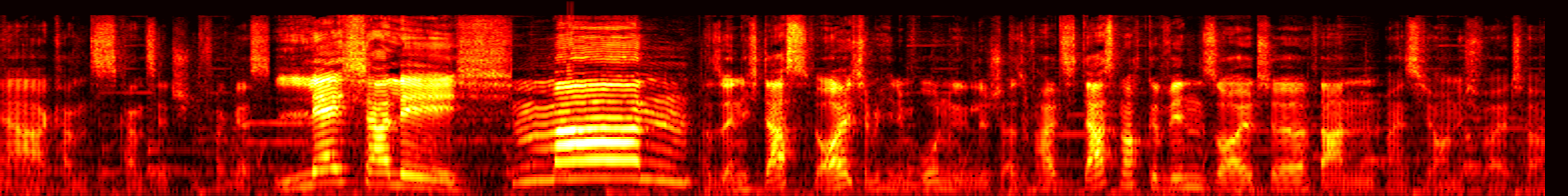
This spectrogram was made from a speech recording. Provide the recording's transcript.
Ja, kannst, kannst jetzt schon vergessen. Lächerlich. Mann. Also wenn ich das... Oh, ich habe mich in den Boden geglitscht. Also falls ich das noch gewinnen sollte, dann weiß ich auch nicht weiter.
